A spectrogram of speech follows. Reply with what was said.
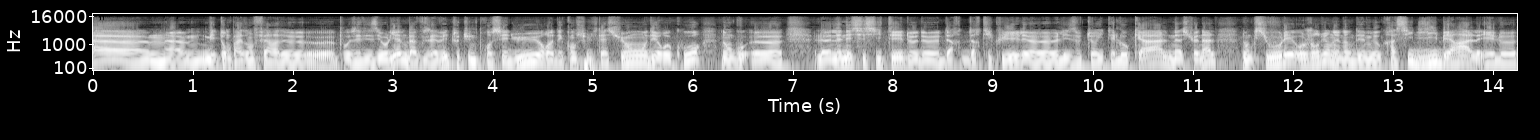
euh, mettons par exemple faire poser des éoliennes, bah, vous avez toute une procédure, des consultations, des recours. Donc euh, la, la nécessité de- de- d'ar- d'articuler le- les autorités locales, nationales. Donc si vous voulez, aujourd'hui, on est dans des démocraties libérales et le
